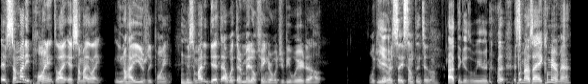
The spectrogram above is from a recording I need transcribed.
if somebody pointed to like if somebody like you know how you usually point if somebody did that with their middle finger would you be weirded out would you Yeah. ever say something to them I think it's weird, if somebody was like, "Hey, come here, man,"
